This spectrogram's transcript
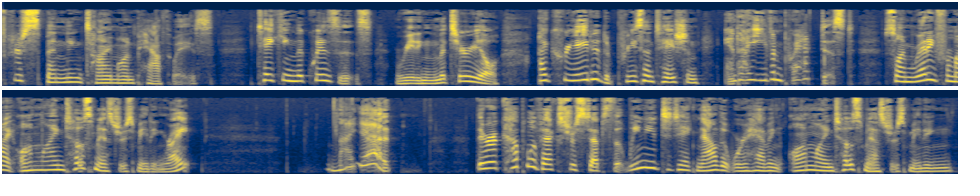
After spending time on pathways, taking the quizzes, reading the material, I created a presentation and I even practiced. So I'm ready for my online Toastmasters meeting, right? Not yet. There are a couple of extra steps that we need to take now that we're having online Toastmasters meeting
